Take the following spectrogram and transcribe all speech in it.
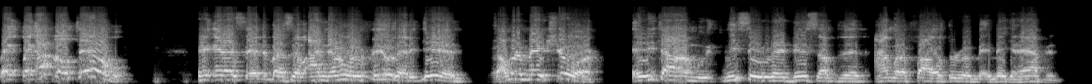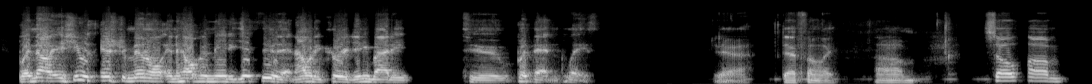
like, like I felt terrible. And, and, I said to myself, I never want to feel that again. So I'm going to make sure anytime we, we say we're going to do something, I'm going to follow through and make it happen. But no, she was instrumental in helping me to get through that. And I would encourage anybody to put that in place. Yeah definitely. Um, so, um,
